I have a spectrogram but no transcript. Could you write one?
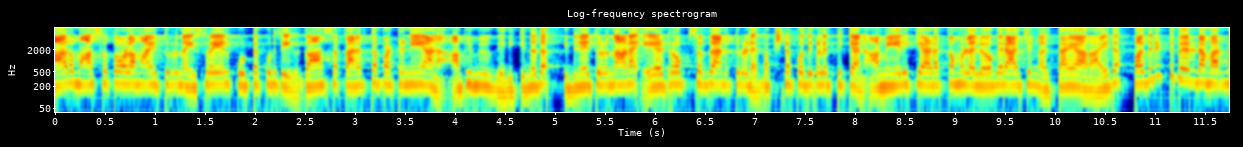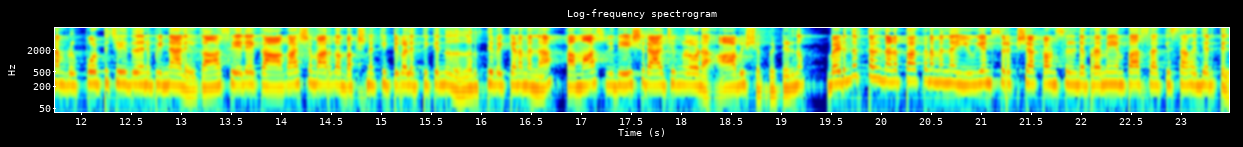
ആറു മാസത്തോളമായി തുടർന്ന ഇസ്രയേൽ കൂട്ടക്കുരുതിയിൽ ഗാസ കനത്ത പട്ടിണിയാണ് അഭിമുഖീകരിക്കുന്നത്. ഇതിനെ തുടർന്നാണ് എയർ ഡ്രോപ്പ് സംവിധാനത്തിലൂടെ ഭക്ഷണപ്പൊതികൾ എത്തിക്കാൻ അമേരിക്ക അടക്കമുള്ള ലോകരാജ്യങ്ങൾ തയ്യാറായത്. പതിനെട്ട് പേരുടെ മരണം റിപ്പോർട്ട് ചെയ്തതിന് പിന്നാലെ ഗാസയിലേക്ക് ആകാശമാർഗം ഭക്ഷണ കിറ്റുകൾ എത്തിക്കുന്നത് നിർത്തിവെക്കണമെന്ന് ഹമാസ് വിദേശ രാജ്യങ്ങളോട് ആവശ്യപ്പെട്ടിരുന്നു. വെടിനിർത്തൽ നടപ്പാക്കണമെന്ന യു എൻ സുരക്ഷാ കൌൺസിലിന്റെ പ്രമേയം പാസാക്കിയ സാഹചര്യത്തിൽ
